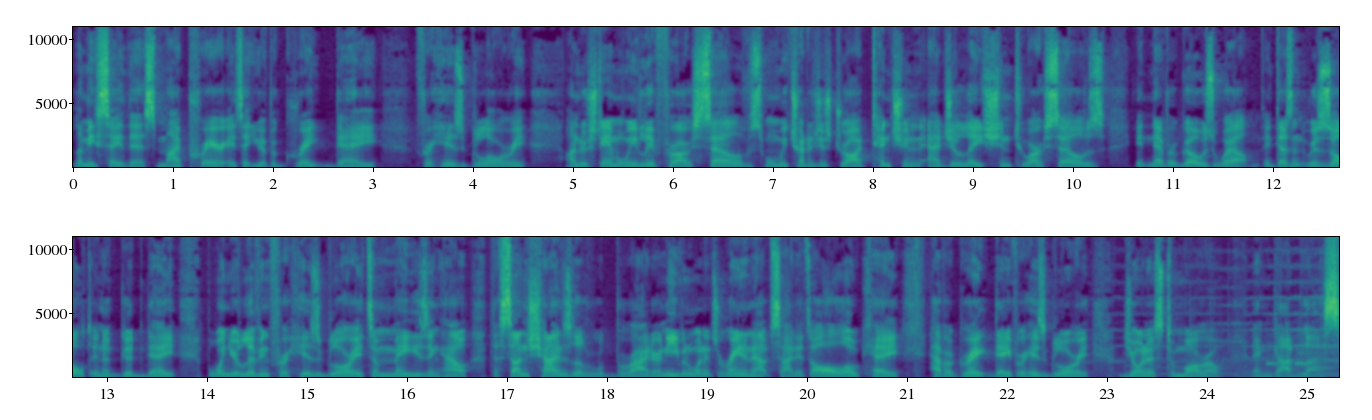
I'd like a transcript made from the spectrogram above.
let me say this. My prayer is that you have a great day for His glory. Understand when we live for ourselves, when we try to just draw attention and adulation to ourselves, it never goes well. It doesn't result in a good day. But when you're living for His glory, it's amazing how the sun shines a little brighter. And even when it's raining outside, it's all okay. Have a great day for His glory. Join us tomorrow, and God bless.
